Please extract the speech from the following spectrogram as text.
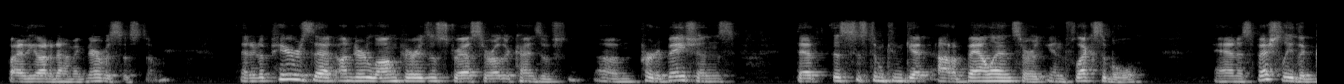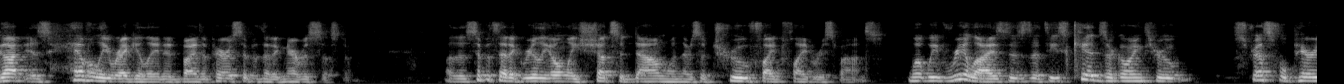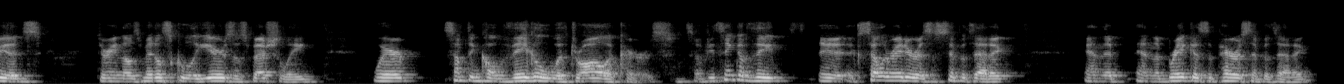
by the autonomic nervous system. And it appears that under long periods of stress or other kinds of um, perturbations, that this system can get out of balance or inflexible. And especially the gut is heavily regulated by the parasympathetic nervous system. Uh, the sympathetic really only shuts it down when there's a true fight flight response. what we've realized is that these kids are going through stressful periods during those middle school years, especially, where something called vagal withdrawal occurs. So if you think of the, the accelerator as a sympathetic and the, and the brake as the parasympathetic,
